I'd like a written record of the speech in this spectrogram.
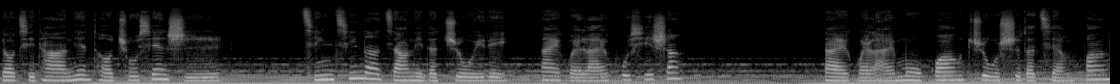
有其他念头出现时，轻轻的将你的注意力带回来呼吸上。带回来目光注视的前方，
